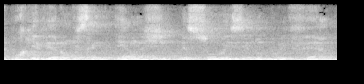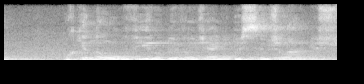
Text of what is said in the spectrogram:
é porque verão centenas de pessoas indo para o inferno porque não ouviram do Evangelho dos seus lábios.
